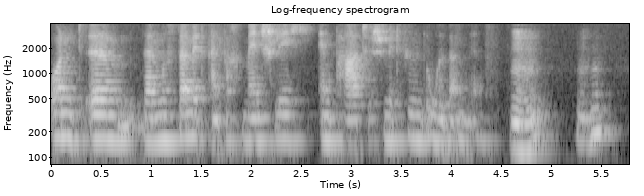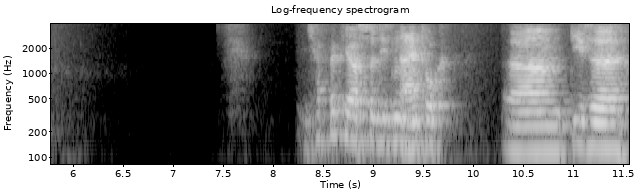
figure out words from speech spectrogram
Und ähm, dann muss damit einfach menschlich, empathisch, mitfühlend umgegangen werden. Mhm. Mhm. Ich habe wirklich auch so diesen Eindruck, äh, diese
